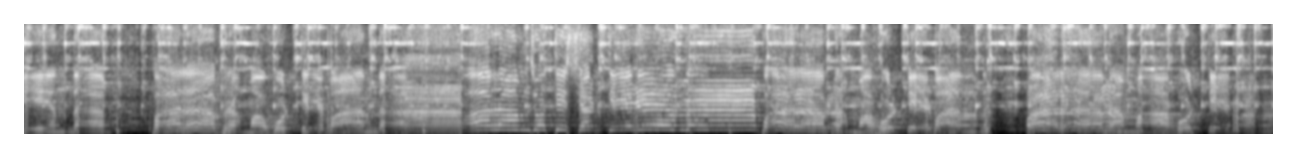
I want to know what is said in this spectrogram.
ಶಕ್ತಿದಿಂದ ಪರಬ್ರಹ್ಮ ಹುಟ್ಟಿ ಬಂದ. ಪರಂ ಜ್ಯೋತಿ ಶಕ್ತಿಯಿಂದ ಪರಬ್ರಹ್ಮ ಹುಟ್ಟಿ ಬಂದ. ಪರಬ್ರಹ್ಮ ಹುಟ್ಟಿ ಬಂದ.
